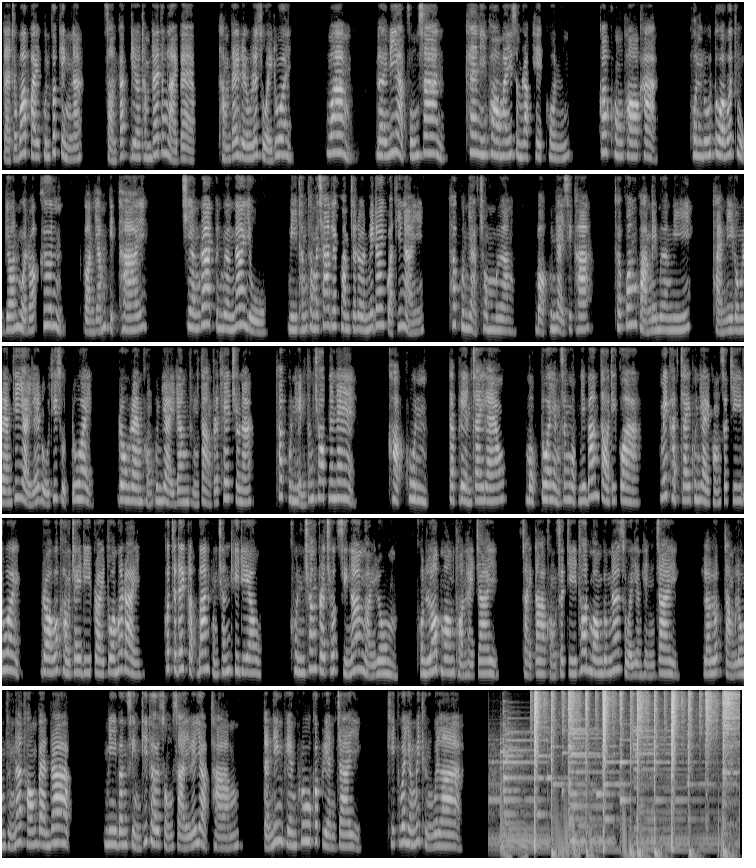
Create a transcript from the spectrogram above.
แต่จะว่าไปคุณก็เก่งนะ สอนแป๊บเดียวทำได้ตั้งหลายแบบทำได้เร็วและสวยด้วย ว่าง เลยไม่อยากฟุ้งซ่าน แค่นี้พอไหมสำหรับเหตุผล ก็คงพอค่ะ คนรู้ตัวว่าถูกย้อนหัวเราะขึ้น ก่อนย้ำปิดท้าย เชียงราชเป็นเมืองน่าอยู่ มีทั้งธรรมชาติและความเจริญไม่ได้กว่าที่ไหน ถ้าคุณอยากชมเมือง บอกคุณใหญ่สิคะ เธอกว้างขวางในเมืองนี้ แถมมีโรงแรมที่ใหญ่และหรูที่สุดด้วย โรงแรมของคุณใหญ่ดังถึงต่างประเทศเชียวนะ ถ้าคุณเห็นต้องชอบแน่ๆ ขอบคุณ แต่เปลี่ยนใจแล้ว หมกตัวอย่างสงบในบ้านต่อดีกว่า ไม่ขัดใจคุณใหญ่ของสจีด้วย รอว่าเขาใจดีปล่อยตัวเมื่อไหร่ ก็จะได้กลับบ้านของฉันทีเดียว คนช่างประชดสีหน้าหงอยลง คนรอบมองถอนหายใจ สายตาของสจีทอดมองดวงหน้าสวยอย่างเห็นใจ แล้วลดต่ำลงถึงหน้าท้องแบนราบ มีบางสิ่งที่เธอสงสัยและอยากถาม แต่นิ่งเพียงครู่ก็เปลี่ยนใจ คิดว่ายังไม่ถึงเวลา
